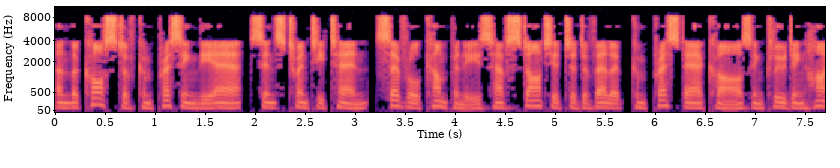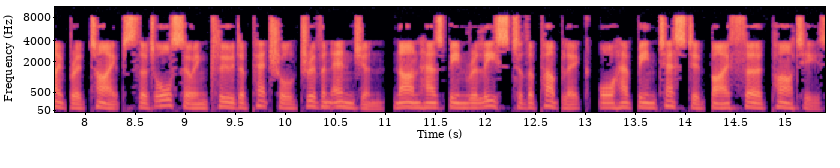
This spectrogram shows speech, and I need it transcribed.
and the cost of compressing the air. Since 2010, several companies have started to develop compressed air cars, including hybrid types that also include a petrol driven engine. None has been released to the public, or have been tested by third parties.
